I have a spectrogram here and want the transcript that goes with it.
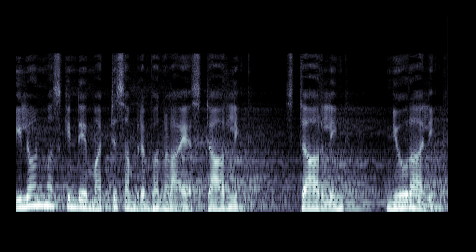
ഇലോൺ മസ്കിന്റെ മറ്റ് സംരംഭങ്ങളായ സ്റ്റാർലിങ്ക് സ്റ്റാർലിങ്ക് ന്യൂറാലിങ്ക്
